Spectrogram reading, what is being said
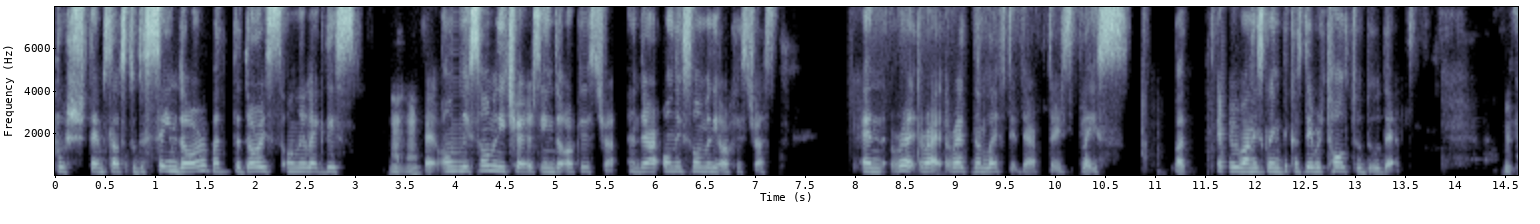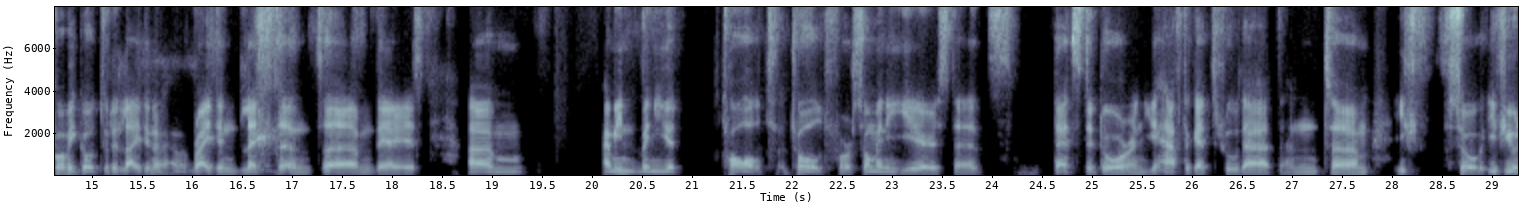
push themselves to the same door but the door is only like this. Mm-hmm. there are only so many chairs in the orchestra and there are only so many orchestras. And right, right, right and left there there is place but everyone is going because they were told to do that. Before we go to the light, you know, right and left and um, there is um, I mean, when you're told told for so many years that that's the door and you have to get through that, and um, if so, if you're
